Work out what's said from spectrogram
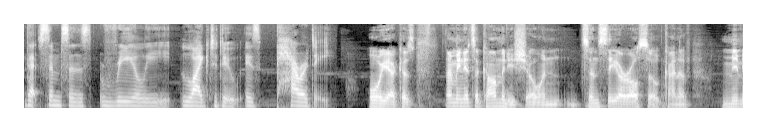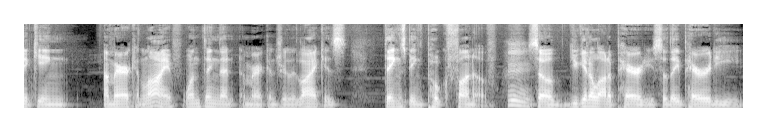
that Simpsons really like to do is parody. Oh yeah, because I mean it's a comedy show, and since they are also kind of mimicking American life, one thing that Americans really like is things being poked fun of. Mm. So you get a lot of parodies. So they parody,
